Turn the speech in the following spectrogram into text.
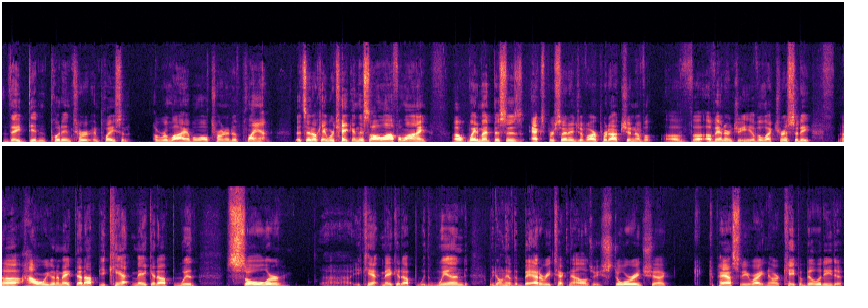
they didn't put in, in place an, a reliable alternative plan that said, okay, we're taking this all off a line. Oh, wait a minute, this is X percentage of our production of, of, uh, of energy, of electricity. Uh, how are we going to make that up? You can't make it up with solar. Uh, you can't make it up with wind. We don't have the battery technology storage uh, capacity right now, or capability to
